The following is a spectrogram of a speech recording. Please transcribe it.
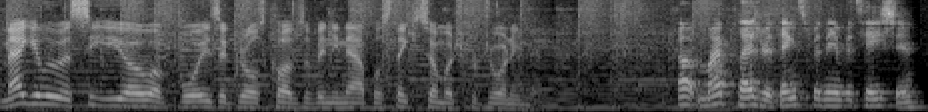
Maggie Lewis, CEO of Boys and Girls Clubs of Indianapolis, thank you so much for joining me. Uh, my pleasure. Thanks for the invitation.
